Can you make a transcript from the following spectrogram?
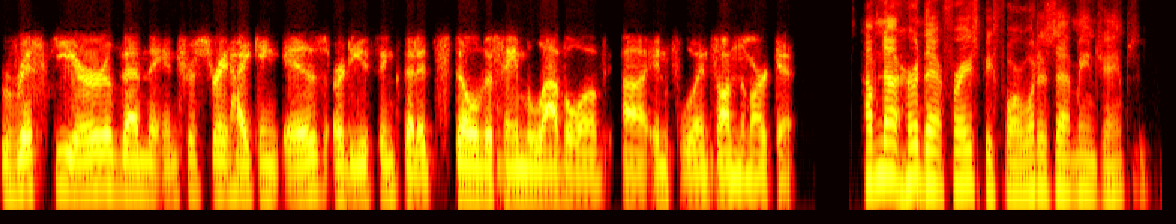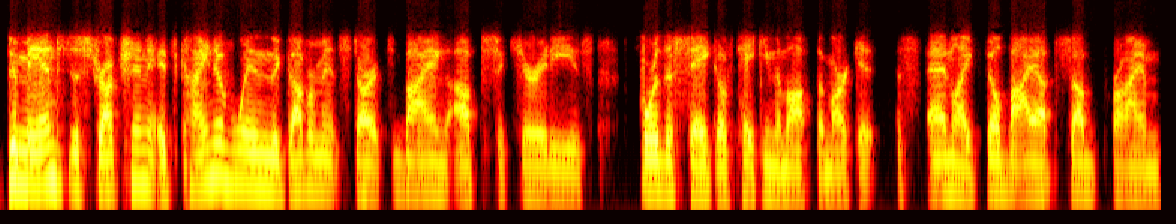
riskier than the interest rate hiking is, or do you think that it's still the same level of uh, influence on the market? I've not heard that phrase before. What does that mean, James? Demand destruction. It's kind of when the government starts buying up securities for the sake of taking them off the market. And like they'll buy up subprime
